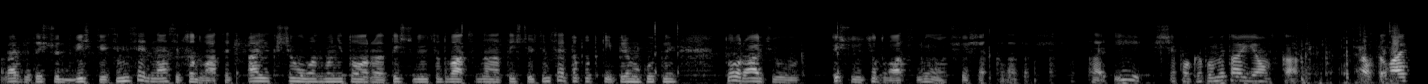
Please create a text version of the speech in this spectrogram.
раджу 1280 на 720. А якщо у вас монітор 1920 на 1080, тобто такий прямокутний, то раджу 1920. Ну, що ще сказати. Та і ще поки пам'ятаю, я вам скажу. Ставте лайк,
